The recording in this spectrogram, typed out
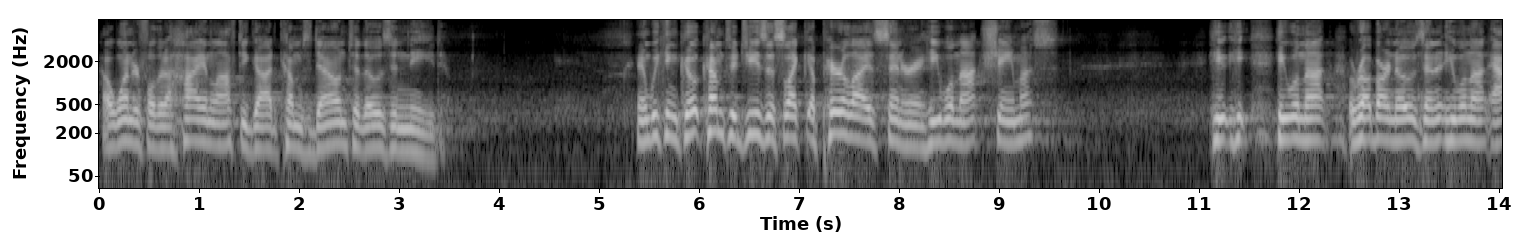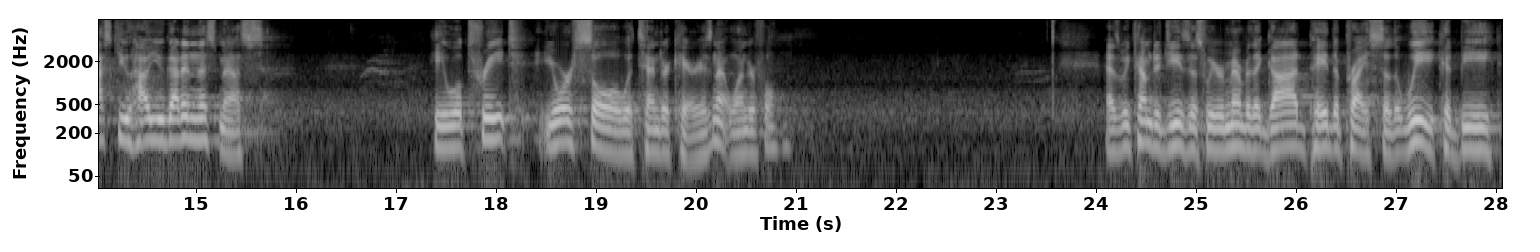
How wonderful that a high and lofty God comes down to those in need. And we can go, come to Jesus like a paralyzed sinner. He will not shame us, He, he, he will not rub our nose in it. He will not ask you how you got in this mess. He will treat your soul with tender care. Isn't that wonderful? As we come to Jesus, we remember that God paid the price so that we could be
